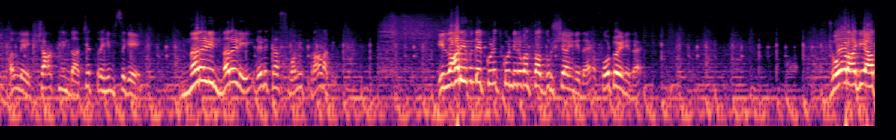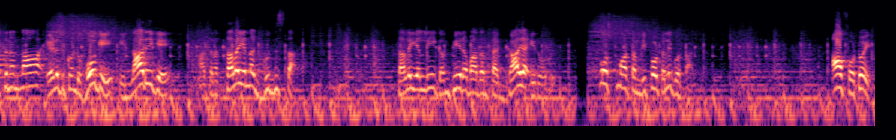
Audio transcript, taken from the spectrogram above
ಈ ಹಲ್ಲೆ ಶಾಕ್ನಿಂದ ಚಿತ್ರಹಿಂಸೆಗೆ ನರಳಿ ನರಳಿ ರೇಣುಕಾ ಸ್ವಾಮಿ ಪ್ರಾಣ ಬಿಟ್ಟು ಈ ಲಾರಿ ಮುಂದೆ ಕುಳಿತುಕೊಂಡಿರುವಂತಹ ದೃಶ್ಯ ಏನಿದೆ? ಫೋಟೋ ಏನಿದೆ? ಜೋರಾಗಿ ಆತನನ್ನ ಎಳೆದುಕೊಂಡು ಹೋಗಿ ಈ ಲಾರಿಗೆ ಆತನ ತಲೆಯನ್ನ ಗುದ್ದಿಸ್ತಾನೆ. ತಲೆಯಲ್ಲಿ ಗಂಭೀರವಾದಂತಹ ಗಾಯ ಇರೋದು ಪೋಸ್ಟ್ ಮಾರ್ಟಮ್ ರಿಪೋರ್ಟ್ ಅಲ್ಲಿ ಗೊತ್ತಾಗುತ್ತೆ. ಆ ಫೋಟೋ ಇದು.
